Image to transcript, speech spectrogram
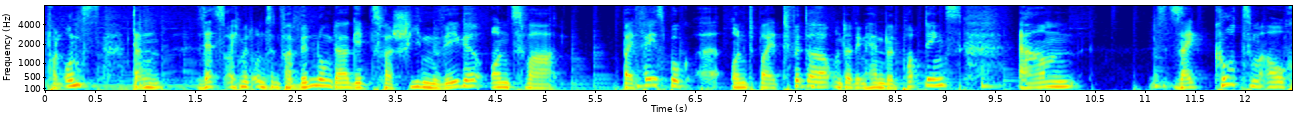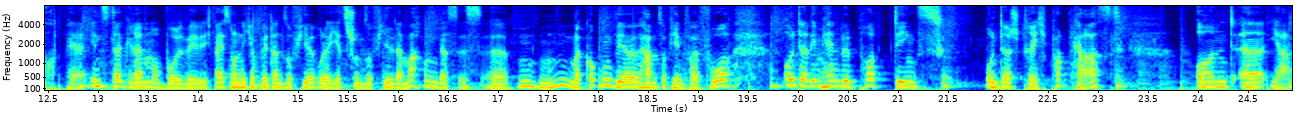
von uns, dann setzt euch mit uns in Verbindung. Da gibt es verschiedene Wege und zwar bei Facebook äh, und bei Twitter unter dem Handle Poddings. Ähm, seit kurzem auch per Instagram, obwohl wir, ich weiß noch nicht, ob wir dann so viel oder jetzt schon so viel da machen. Das ist, äh, hm, hm, hm, mal gucken, wir haben es auf jeden Fall vor. Unter dem Handle Poddings unterstrich Podcast. Und äh, ja,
